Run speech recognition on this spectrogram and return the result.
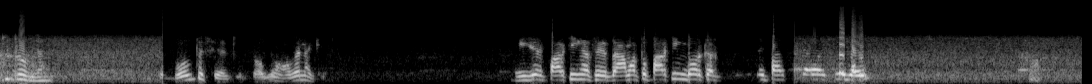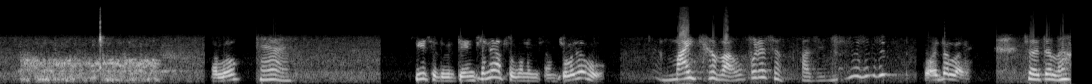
কি প্রবলেম বলতেছি আর কি প্রবলেম হবে নাকি? নিজের পার্কিং আছে তা আমার তো পার্কিং দরকার। এই পার্কিংটা যাই হ্যালো হ্যাঁ। কি হয়েছে তুমি টেনশনে আছো কোনো কিছু? চলে যাব? মাইক খাবা উপরে সব কয়তলায়? ছয়তলা।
